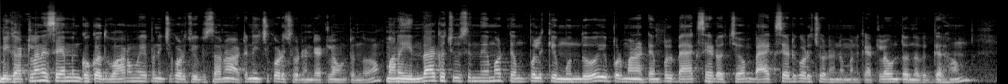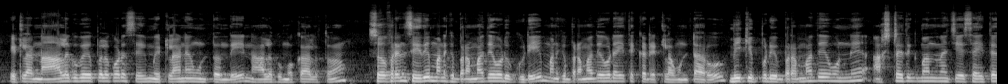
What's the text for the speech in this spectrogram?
మీకు అట్లానే సేమ్ ఇంకొక ద్వారం వైపు నుంచి కూడా చూపిస్తాను. అటు నుంచి కూడా చూడండి ఎట్లా ఉంటుందో. మనం ఇందాక చూసిందేమో టెంపుల్కి ముందు ఇప్పుడు మన టెంపుల్ బ్యాక్ సైడ్ వచ్చాం. బ్యాక్ సైడ్ కూడా చూడండి మనకి ఎట్లా ఉంటుందో విగ్రహం. ఇట్లా నాలుగు వైపులు కూడా సేమ్ ఇట్లానే ఉంటుంది నాలుగు ముఖాలతో. సో ఫ్రెండ్స్ ఇది మనకి బ్రహ్మదేవుడి గుడి. మనకి బ్రహ్మదేవుడు అయితే ఇక్కడ ఇట్లా ఉంటారు? మీకు ఇప్పుడు ఈ బ్రహ్మదేవుణ్ణి అష్టదిగ్బంధన చేసి అయితే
